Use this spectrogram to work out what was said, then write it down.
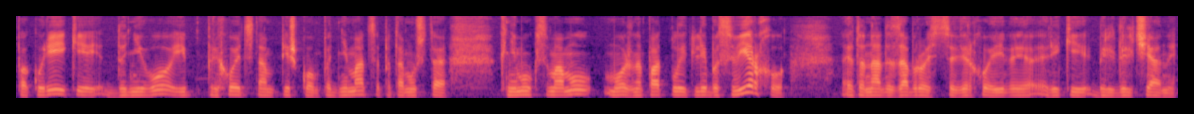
по Курейке до него и приходится там пешком подниматься, потому что к нему, к самому можно подплыть либо сверху, это надо заброситься вверху реки Бельдельчаны,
